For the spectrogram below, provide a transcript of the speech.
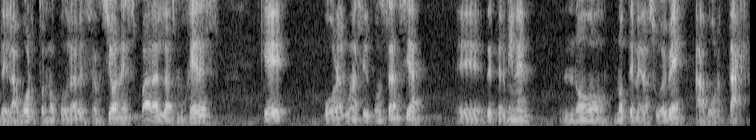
del aborto, no podrá haber sanciones para las mujeres que por alguna circunstancia eh, determinen no, no tener a su bebé, abortar.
